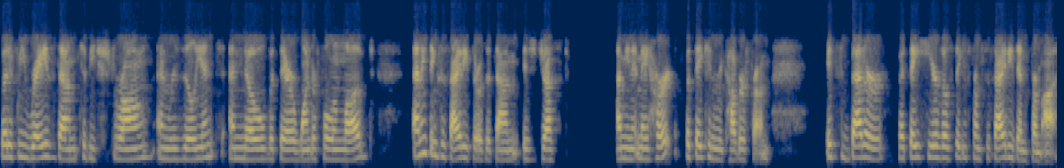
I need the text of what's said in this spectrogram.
But if we raise them to be strong and resilient and know that they're wonderful and loved, anything society throws at them is just, I mean, it may hurt, but they can recover from. It's better that they hear those things from society than from us.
